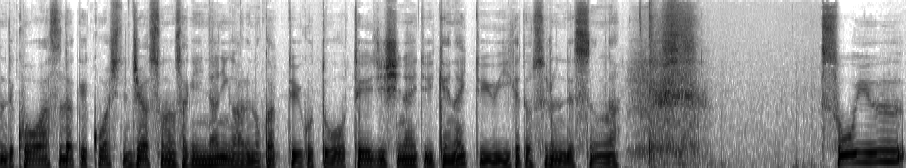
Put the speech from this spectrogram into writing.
んで壊すだけ壊して、じゃあその先に何があるのかということを提示しないといけないという言い方をするんですが、そういう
